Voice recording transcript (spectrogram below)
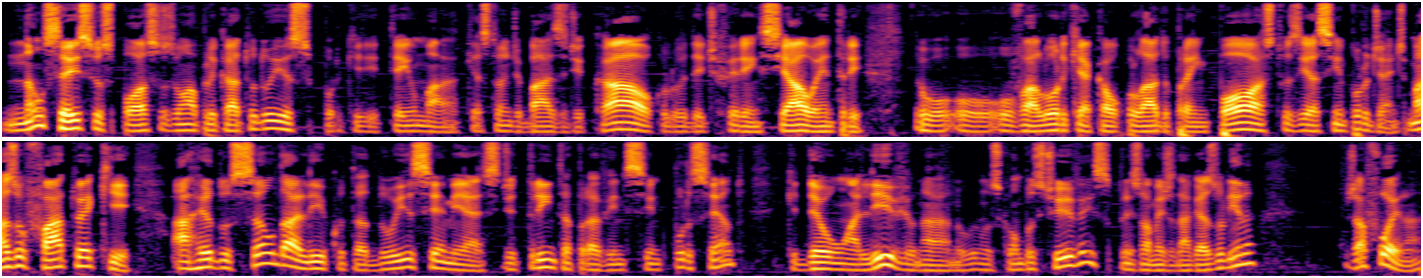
Não sei se os postos vão aplicar tudo isso, porque tem uma questão de base de cálculo, de diferencial entre o, o, o valor que é calculado para impostos e assim por diante. Mas o fato é que a redução da alíquota do ICMS de 30% para 25%, que deu um alívio na, no, nos combustíveis, principalmente na gasolina, já foi, né?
